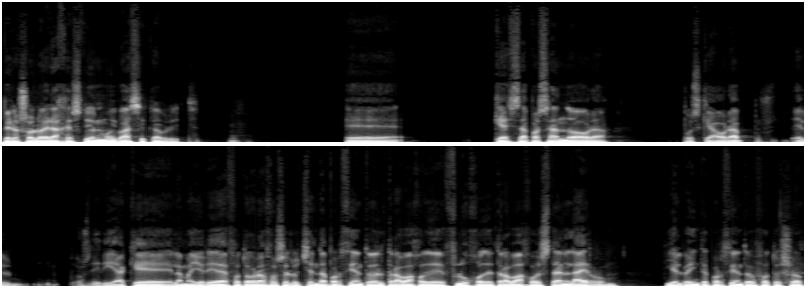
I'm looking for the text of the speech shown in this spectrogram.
Pero solo era gestión muy básica, Bridge. Eh, ¿Qué está pasando ahora? Pues que ahora pues, el- os diría que la mayoría de fotógrafos, el 80% del trabajo de flujo de trabajo está en Lightroom y el 20% en Photoshop.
